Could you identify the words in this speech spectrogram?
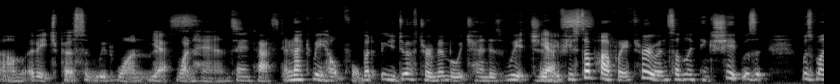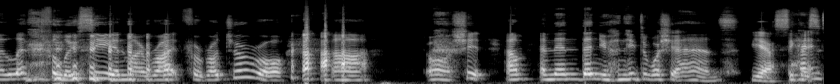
um, of each person with one Yes. one hand. Fantastic. And that can be helpful, but you do have to remember which hand is which. And if you stop halfway through and suddenly think, "Shit, was it was my left for Lucy and my right for Roger?" or uh, "Oh shit," um, and then then you need to wash your hands. yes, because- hand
